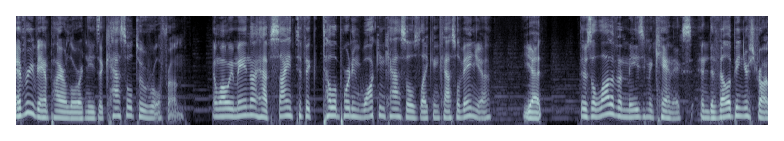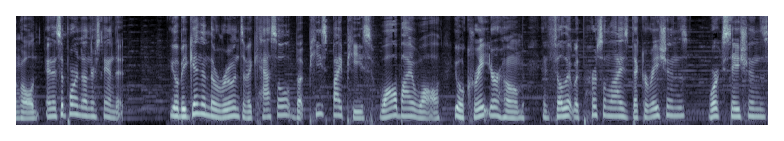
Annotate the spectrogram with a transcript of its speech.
Every vampire lord needs a castle to rule from, and while we may not have scientific teleporting walking castles like in Castlevania, yet, there's a lot of amazing mechanics in developing your stronghold and it's important to understand it. You'll begin in the ruins of a castle, but piece by piece, wall by wall, you will create your home and fill it with personalized decorations, workstations,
